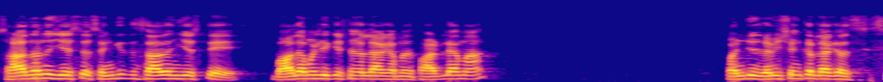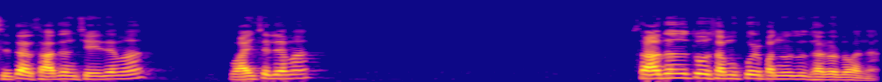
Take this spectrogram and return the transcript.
సాధన చేస్తే సంగీత సాధన చేస్తే బాలమల్లి కృష్ణ లాగా మనం పాడలేమా? పండిత్ రవిశంకర్ లాగా సితార్ సాధన చేయలేమా? వాయించలేమా? సాధనతో సమకూర పనులు ధరలు అన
